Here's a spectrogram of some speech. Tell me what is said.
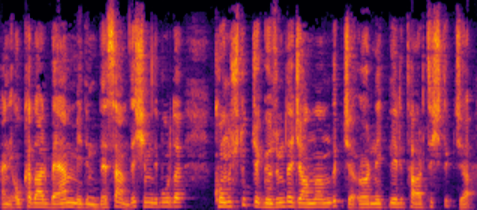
hani o kadar beğenmedim desem de şimdi burada konuştukça, gözümde canlandıkça, örnekleri tartıştıkça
